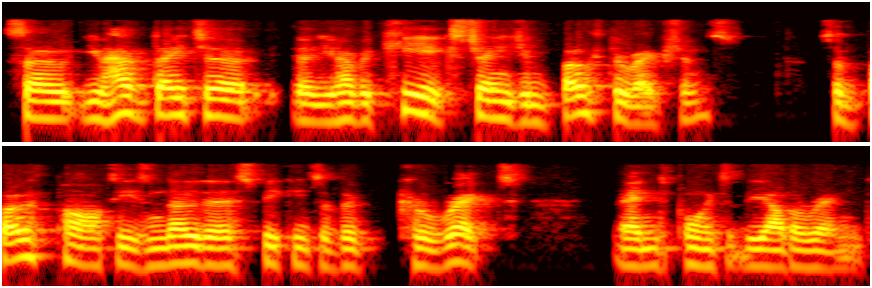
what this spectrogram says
So you have data, uh, you have a key exchange in both directions. So both parties know they're speaking to the correct endpoint at the other end.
